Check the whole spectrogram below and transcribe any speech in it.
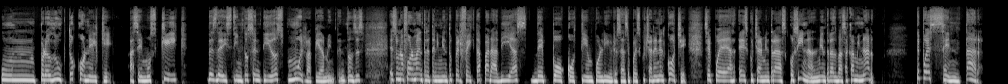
un producto con el que hacemos clic desde distintos sentidos muy rápidamente. Entonces es una forma de entretenimiento perfecta para días de poco tiempo libre. O sea, se puede escuchar en el coche, se puede escuchar mientras cocinas, mientras vas a caminar. Te puedes sentar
